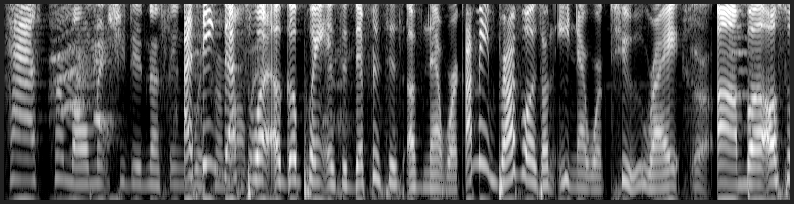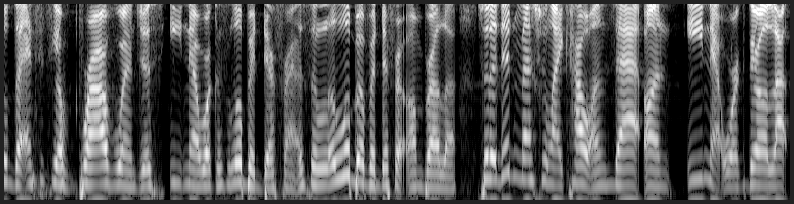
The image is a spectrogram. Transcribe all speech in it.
had her moment. She did nothing. I think that's moment. what a good point is the differences of network. I mean, Bravo is on E Network too, right? Yeah. Um, but also the entity of Bravo and just E Network is a little bit different. It's a little bit of a different umbrella. So they did mention like how on that on E Network they're a lot.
